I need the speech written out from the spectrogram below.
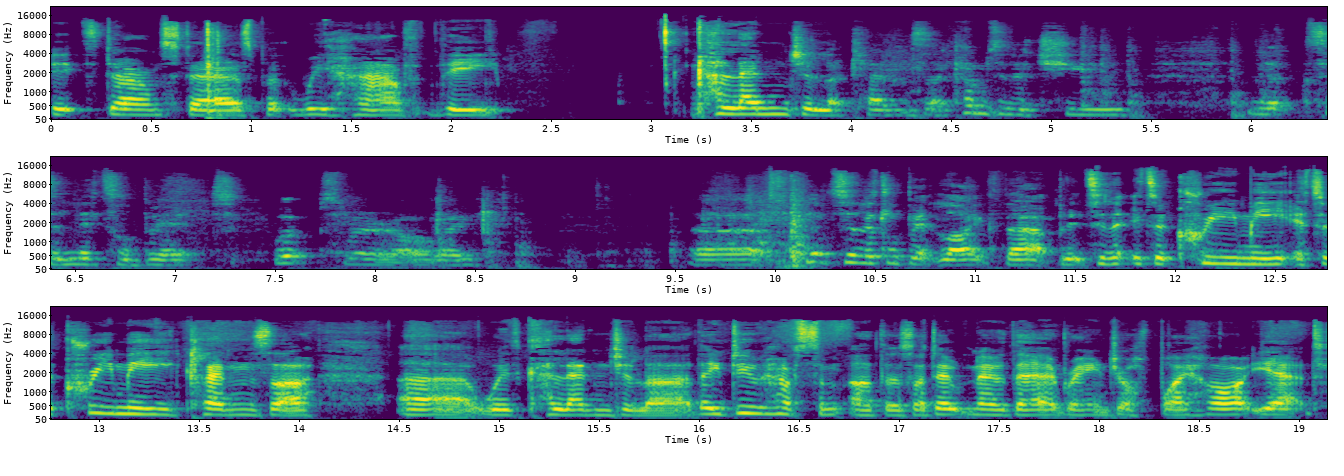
it's downstairs, but we have the calendula cleanser. It comes in a tube, looks a little bit, whoops, where are we? Uh, looks a little bit like that, but it's a, it's a creamy, it's a creamy cleanser uh, with calendula. They do have some others. I don't know their range off by heart yet,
